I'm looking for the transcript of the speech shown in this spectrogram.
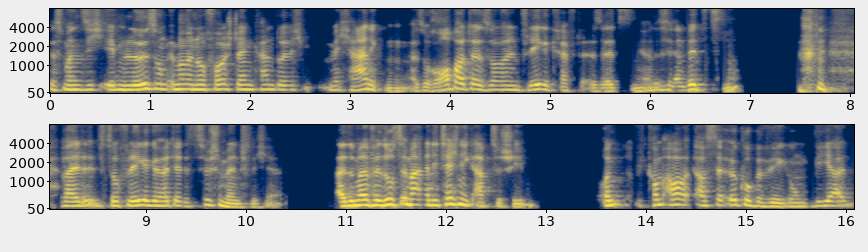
dass man sich eben Lösungen immer nur vorstellen kann durch Mechaniken. Also Roboter sollen Pflegekräfte ersetzen. Ja, das ist ja ein Witz, ne? weil zur Pflege gehört ja das Zwischenmenschliche. Also man versucht es immer an die Technik abzuschieben. Und ich komme auch aus der Ökobewegung, wie ja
